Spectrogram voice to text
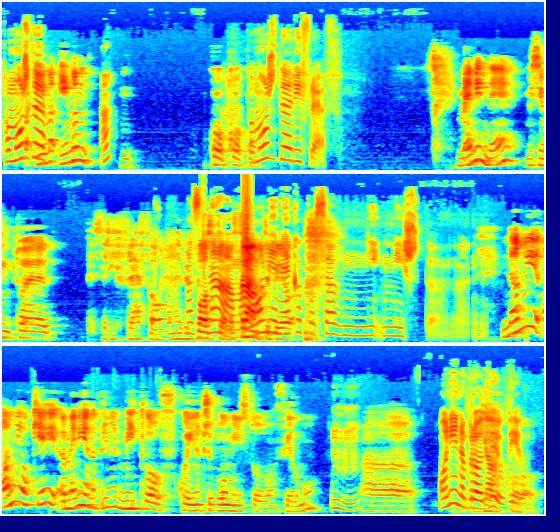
Pa možda... Pa ima, imam... A? Ko, ko, ko? Pa možda Riff Raff. Meni ne, mislim, to je bez rifrefa ovo ne bi pa postalo, znam, sram on je bio. nekako sav ni, ništa. Ne, on je, on je okej, okay. meni je, na primjer, Meatloaf, koji inače glumi isto u ovom filmu. Mm -hmm. uh, on je na Broadwayu bio.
